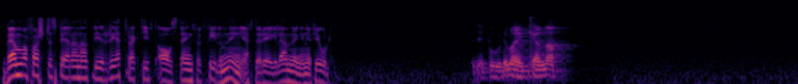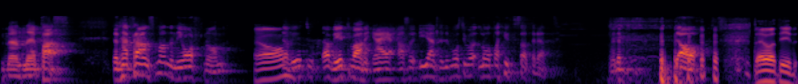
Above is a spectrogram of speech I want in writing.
Vem var första spelaren att bli retroaktivt avstängd för filmning efter regeländringen i fjol? Det borde man ju kunna. Men eh, pass. Den här fransmannen i Arsenal. Ja. Jag vet, jag vet vad han Nej, alltså egentligen, det måste ju låta hyfsat rätt. Men det, ja. det var tid.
